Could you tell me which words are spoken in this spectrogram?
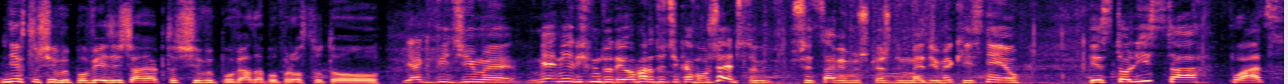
nie chcą się wypowiedzieć, a jak ktoś się wypowiada po prostu, to Jak widzimy, mia- mieliśmy tutaj o bardzo ciekawą rzecz, co przedstawiam już każdym medium, jakie istnieją. Jest to lista płac,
